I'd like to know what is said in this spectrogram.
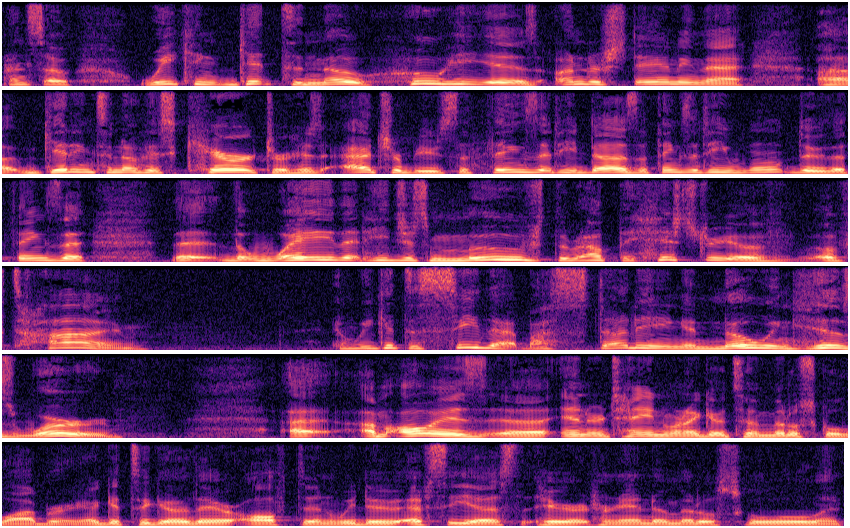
And so we can get to know who He is, understanding that, uh, getting to know His character, His attributes, the things that He does, the things that He won't do, the things that, the, the way that He just moves throughout the history of, of time. And we get to see that by studying and knowing His Word. I, am always uh, entertained when I go to a middle school library. I get to go there often. We do FCS here at Hernando Middle School, and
